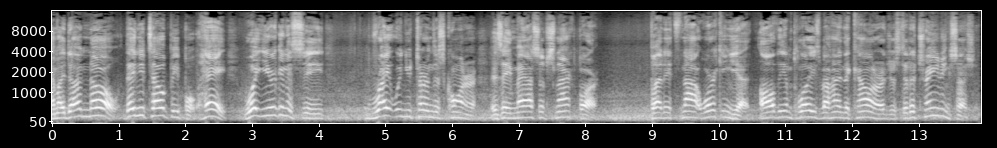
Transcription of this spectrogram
Am I done? No. Then you tell people, hey, what you're going to see right when you turn this corner is a massive snack bar. But it's not working yet. All the employees behind the counter are just at a training session.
